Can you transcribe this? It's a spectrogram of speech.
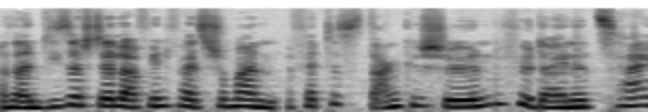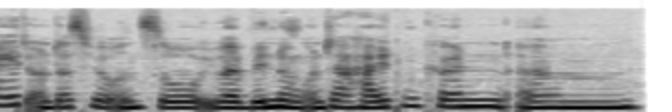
Also an dieser Stelle auf jeden Fall schon mal ein fettes Dankeschön für deine Zeit und dass wir uns so über Bindung unterhalten können. Ähm,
